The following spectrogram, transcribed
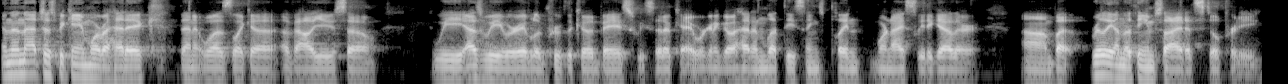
And then that just became more of a headache than it was like a, a value. So we as we were able to improve the code base we said okay we're going to go ahead and let these things play more nicely together. Um, but really on the theme side it's still pretty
